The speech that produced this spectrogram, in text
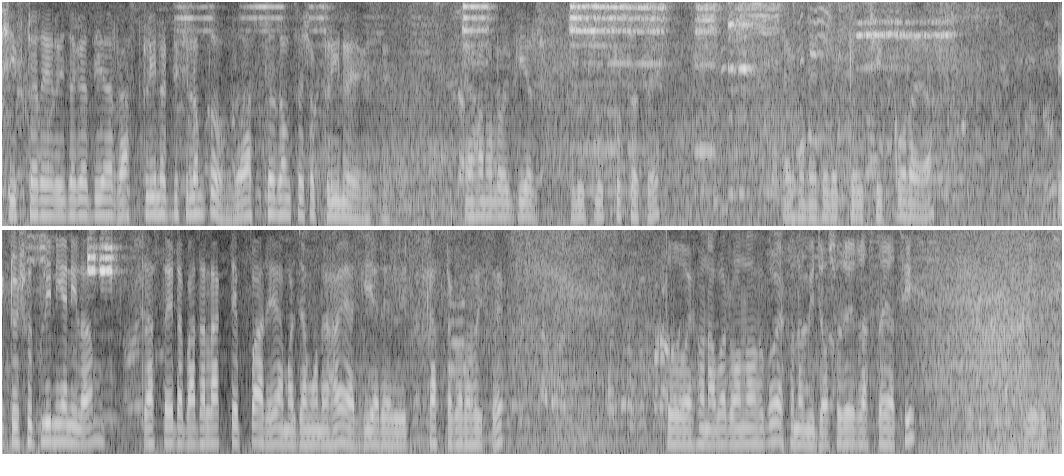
শিফটারের ওই জায়গা দিয়ে আর রাস্ট ক্লিনার দিছিলাম তো, রাস্টটা জমছে সব ক্লিন হয়ে গেছে। এখন হলো গিয়ার লুজ লুজ করতেছে। এখন এটা একটু ঠিক করায়া একটু সুতলি নিয়ে নিলাম। রাস্তায় এটা বাধা লাগতে পারে, আমার যা মনে হয়, আর গিয়ারের ওই কাজটা করা হয়েছে। তো এখন আবার রওনা হব, এখন আমি যশোরের রাস্তায় আছি। এই হচ্ছে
